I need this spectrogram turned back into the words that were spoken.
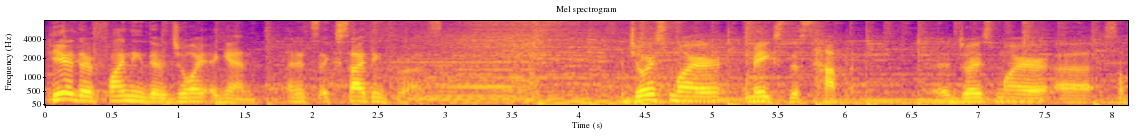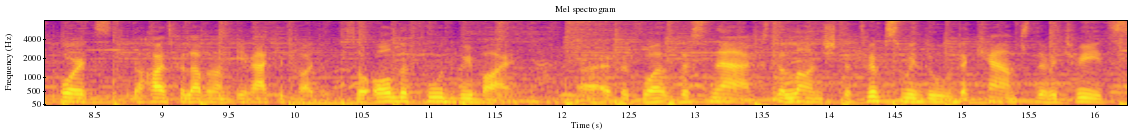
here they're finding their joy again, and it's exciting for us. Joyce Meyer makes this happen. Uh, Joyce Meyer uh, supports the Heart for Lebanon Iraqi project. So all the food we buy, uh, if it was the snacks, the lunch, the trips we do, the camps, the retreats,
